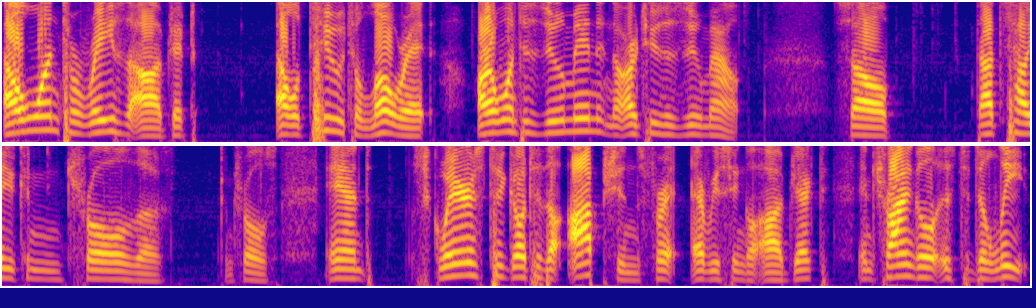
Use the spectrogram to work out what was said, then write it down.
L1 to raise the object, L2 to lower it, R1 to zoom in and R2 to zoom out. So that's how you control the controls. And squares to go to the options for every single object. And triangle is to delete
